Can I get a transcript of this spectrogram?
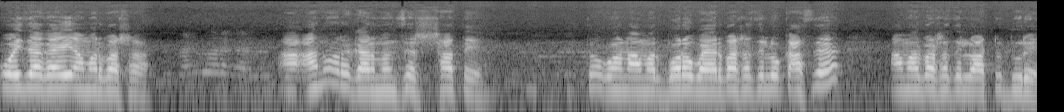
ওই জায়গায় আমার বাসা। আনোয়ারা গার্মেন্টসের সাথে। তখন আমার বড় ভাইয়ের বাসা ছিল কাছে। আমার বাসা ছিল একটু দূরে।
